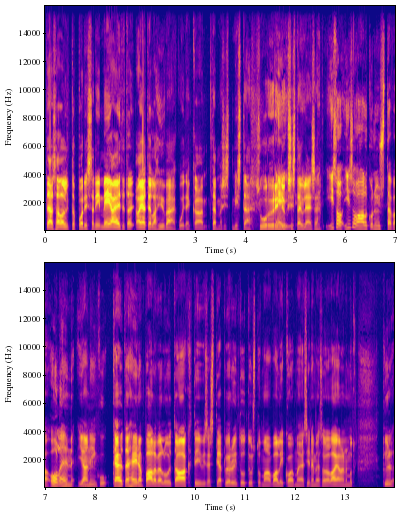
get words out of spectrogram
täällä Salaliittopodissa, niin me ei ajatella, ajatella hyvää kuitenkaan tämmöisistä mistään suuryrityksistä Ei, yleensä. et Iso, iso Alkon ystävä olen ja mm. niin kuin, käytän heidän palveluita aktiivisesti ja pyrin tutustumaan valikoimaan ja siinä mielessä olen laajalainen, mutta kyllä,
